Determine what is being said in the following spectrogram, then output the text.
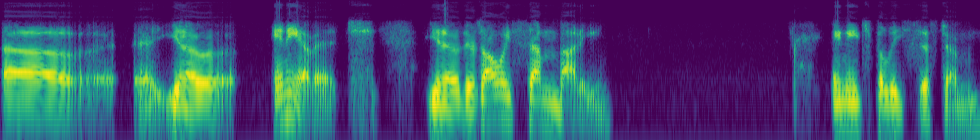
Uh, you know, any of it you know, there's always somebody in each belief system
